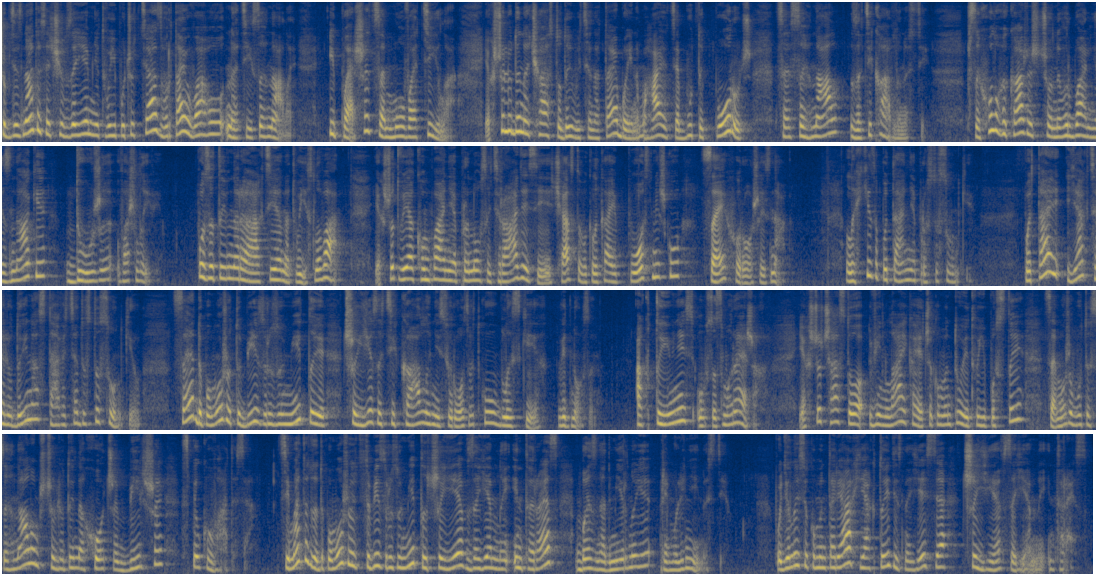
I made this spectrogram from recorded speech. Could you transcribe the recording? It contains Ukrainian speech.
Щоб дізнатися, чи взаємні твої почуття, звертай увагу на ці сигнали. І перше це мова тіла. Якщо людина часто дивиться на тебе і намагається бути поруч, це сигнал зацікавленості. Психологи кажуть, що невербальні знаки дуже важливі. Позитивна реакція на твої слова. Якщо твоя компанія приносить радість і часто викликає посмішку, це хороший знак. Легкі запитання про стосунки. Питай, як ця людина ставиться до стосунків. Це допоможе тобі зрозуміти, чи є зацікавленість у розвитку близьких відносин. Активність у соцмережах. Якщо часто він лайкає чи коментує твої пости, це може бути сигналом, що людина хоче більше спілкуватися. Ці методи допоможуть тобі зрозуміти, чи є взаємний інтерес без надмірної прямолінійності. Поділись у коментарях, як ти дізнаєшся, чи є взаємний інтерес.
